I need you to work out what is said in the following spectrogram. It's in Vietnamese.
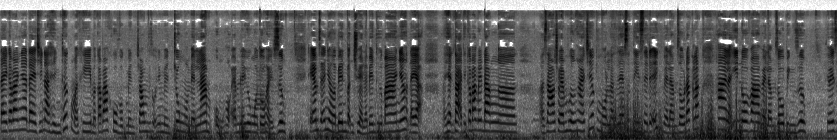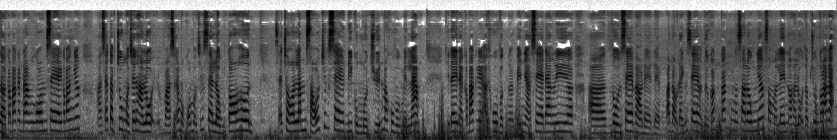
Đây các bác nhé, đây chính là hình thức mà khi mà các bác khu vực miền trong, ví dụ như miền Trung và miền Nam ủng hộ em Lê Hương ô tô Hải Dương Thì em sẽ nhờ bên vận chuyển là bên thứ ba nhé. Đây ạ, à, hiện tại thì các bác đang uh, giao cho em Hương hai chiếc Một là City CDX về làm dâu Đắk Lắk Hai là Innova về làm dâu Bình Dương thì bây giờ các bác đang gom xe các bác nhé à, Sẽ tập trung ở trên Hà Nội Và sẽ có một chiếc xe lồng to hơn. Sẽ cho 5-6 chiếc xe đi cùng một chuyến vào khu vực miền Nam. Thì đây là các bác ở khu vực à, bên nhà xe đang đi à, dồn xe vào để để bắt đầu đánh xe từ các các xa đông nhé Xong mà lên ở Hà Nội tập trung các bác ạ.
